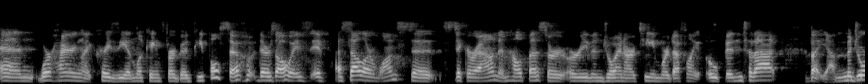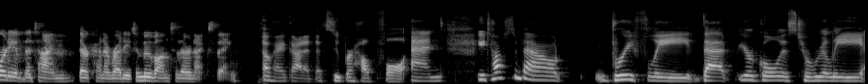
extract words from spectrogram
and we're hiring like crazy and looking for good people. So there's always if a seller wants to stick around and help us or, or even join our team we're definitely open to that but yeah, majority of the time they're kind of ready to move on to their next thing. Okay, got it. That's super helpful. And you talked about briefly that your goal is to really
